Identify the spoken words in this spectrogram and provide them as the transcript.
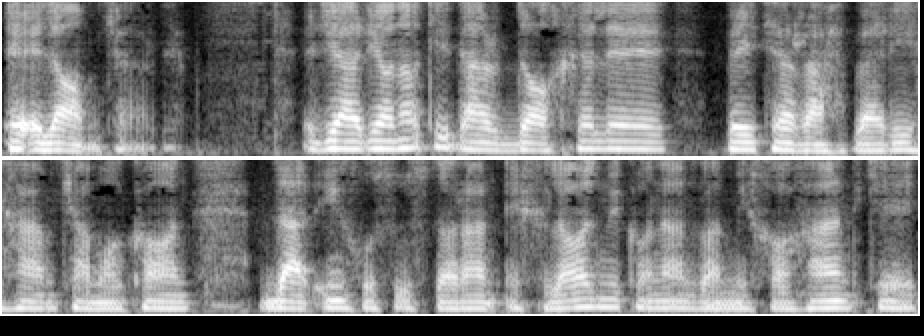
اعلام کرده. جریاناتی در داخل بیت رهبری هم کماکان در این خصوص دارن اخلال می‌کنند و می‌خواهند که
